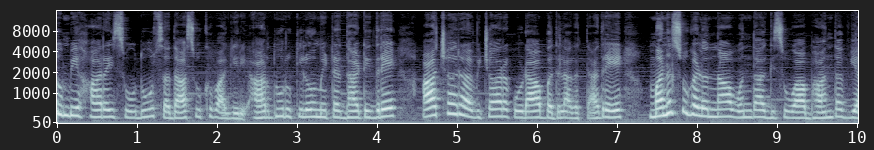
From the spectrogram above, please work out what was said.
ತುಂಬಿ ಹಾರೈಸುವುದು ಸದಾ ಸುಖವಾಗಿರಿ. ಆರುನೂರು ಕಿಲೋಮೀಟರ್ ದಾಟಿದರೆ ಆಚಾರ ವಿಚಾರ ಕೂಡ ಬದಲಾಗುತ್ತೆ. ಆದರೆ ಮನಸ್ಸುಗಳನ್ನು ಒಂದಾಗಿಸುವ ಬಾಂಧವ್ಯ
